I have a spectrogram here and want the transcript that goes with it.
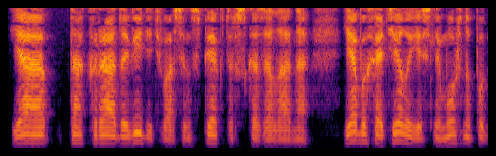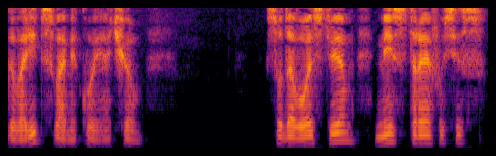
«Я так рада видеть вас, инспектор», — сказала она. «Я бы хотела, если можно, поговорить с вами кое о чем». «С удовольствием, мисс Трефусис».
